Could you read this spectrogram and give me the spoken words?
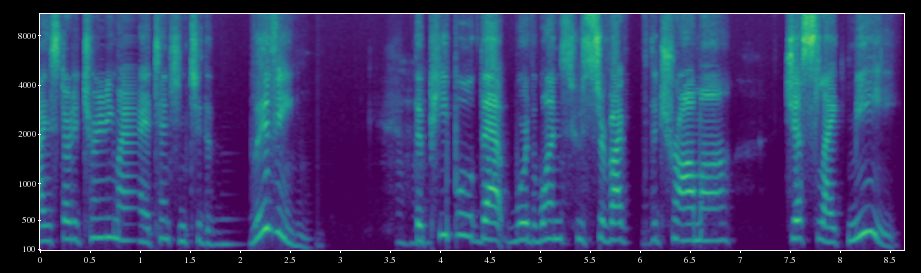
I started turning my attention to the living the people that were the ones who survived the trauma, just like me,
